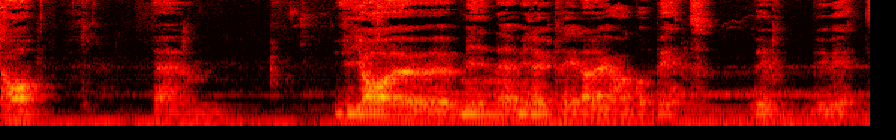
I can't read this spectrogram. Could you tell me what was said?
ja, ehm, har, eh, min, mina utredare har gått bet. Vi, vi vet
